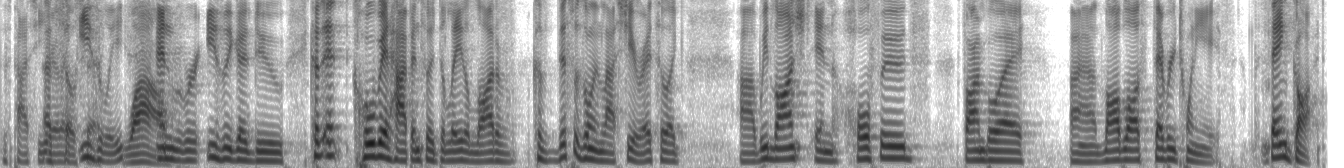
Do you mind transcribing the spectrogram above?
this past year, That's so like, sick. easily. Wow. And we're easily going to do because COVID happened, so it delayed a lot of because this was only last year, right? So like uh, we launched in Whole Foods, Farm Boy, uh, Loblaws, February 28th. Thank God.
